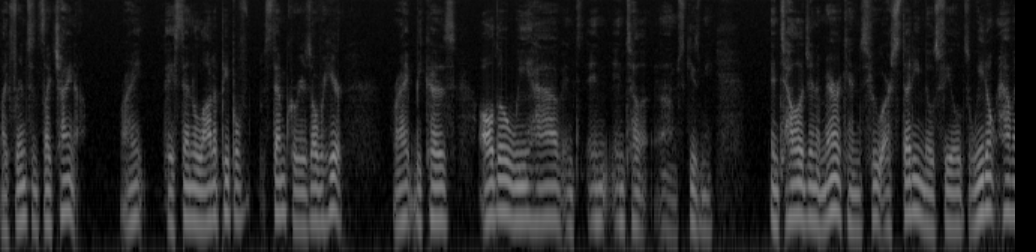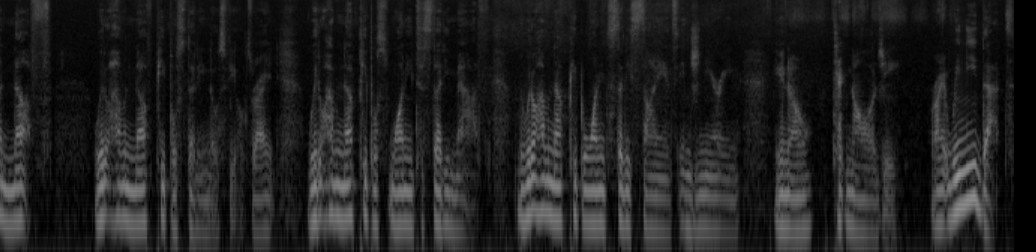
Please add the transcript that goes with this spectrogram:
like for instance, like China, right? They send a lot of people STEM careers over here, right? Because although we have in, in, intel, um, excuse me, intelligent Americans who are studying those fields, we don't have enough. We don't have enough people studying those fields, right? We don't have enough people wanting to study math we don't have enough people wanting to study science, engineering, you know, technology, right? We need that.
